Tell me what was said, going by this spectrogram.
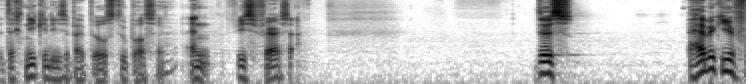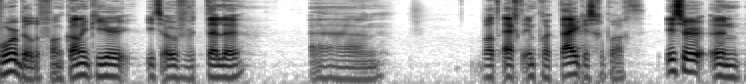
de technieken die ze bij Puls toepassen. En vice versa. Dus heb ik hier voorbeelden van? Kan ik hier iets over vertellen uh, wat echt in praktijk is gebracht? Is er een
